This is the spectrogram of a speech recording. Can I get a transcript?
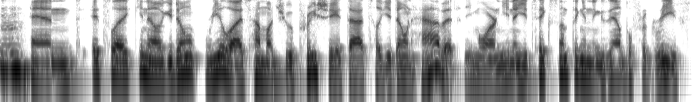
Mm. And it's like, you know, you don't realize how much you appreciate that till you don't have it anymore. And you know, you take something an example for grief,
